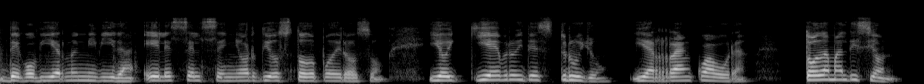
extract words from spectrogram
de gobierno en mi vida. Él es el Señor Dios Todopoderoso. Y hoy quiebro y destruyo y arranco ahora toda maldición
